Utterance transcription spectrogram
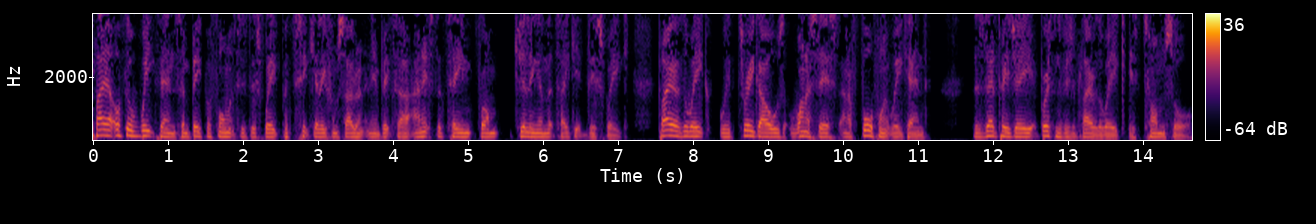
Player of the week then, some big performances this week, particularly from Solent and Invicta, and it's the team from Gillingham that take it this week. Player of the week with three goals, one assist, and a four point weekend. The ZPG Britton Division Player of the Week is Tom Saw.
